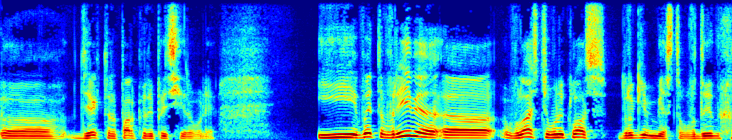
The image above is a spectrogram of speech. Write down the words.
э, директора парка репрессировали. И в это время э, власть увлеклась другим местом, в ДНХ.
